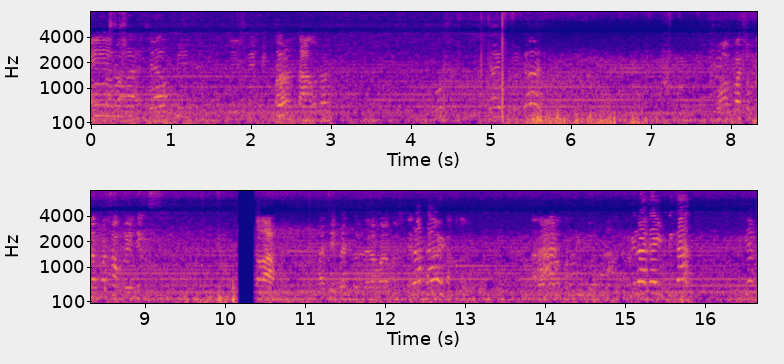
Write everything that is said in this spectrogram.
May ano ka, selfie. May picture. Parang tao na. Guys, guys. Mga pasok na pasok, Phoenix. Ito ka. Kasi ganito na naman ang mas Brother! Ah, Ginagay, bigat. Yan.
